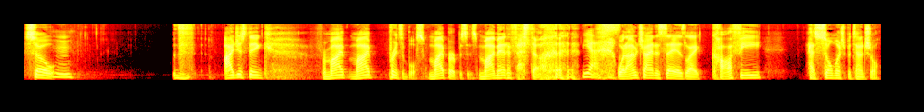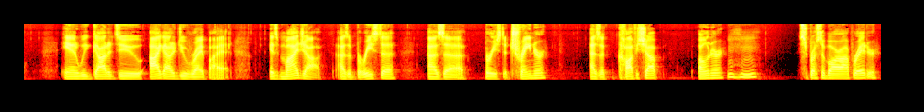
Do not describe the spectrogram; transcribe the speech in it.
So th- I just think for my my principles, my purposes, my manifesto, Yes. what I'm trying to say is like coffee has so much potential and we got to do I got to do right by it. It's my job as a barista, as a barista trainer, as a coffee shop owner, espresso bar operator,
